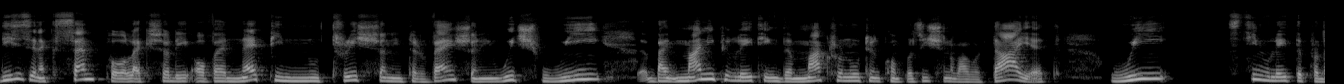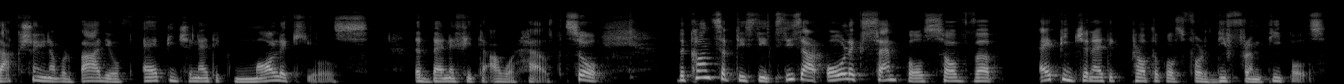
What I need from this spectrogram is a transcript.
this is an example actually of an epi nutrition intervention in which we, by manipulating the macronutrient composition of our diet, we stimulate the production in our body of epigenetic molecules that benefit our health. So the concept is this these are all examples of uh, epigenetic protocols for different peoples,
